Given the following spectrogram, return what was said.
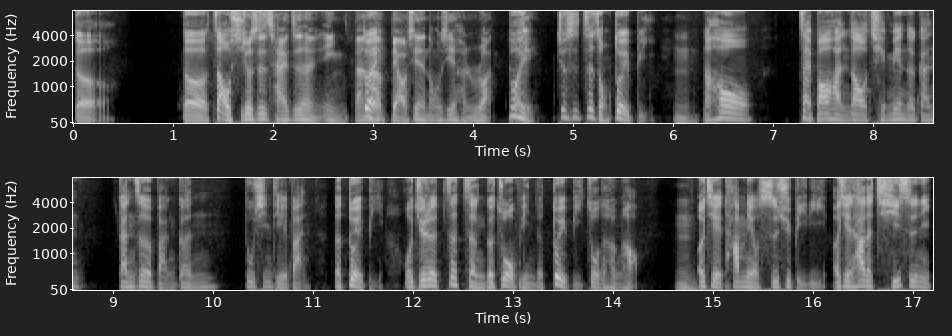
的的造型，就是材质很硬，但它表现的东西很软。对，就是这种对比，嗯。然后再包含到前面的甘甘蔗板跟镀锌铁板的对比，我觉得这整个作品的对比做得很好，嗯。而且它没有失去比例，而且它的其实你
